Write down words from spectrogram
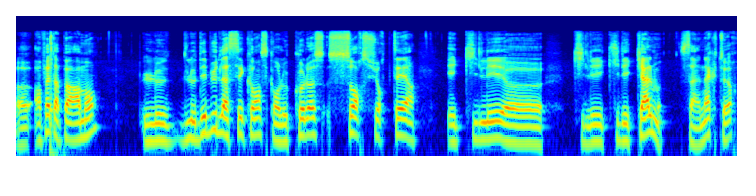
en fait, apparemment, le, le, début de la séquence, quand le colosse sort sur Terre et qu'il est qu'il est, qu'il est calme, c'est un acteur.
